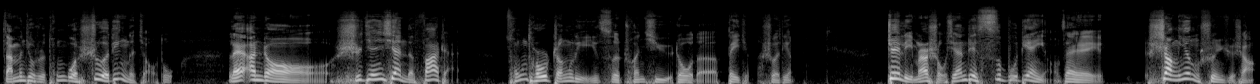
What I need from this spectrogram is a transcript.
咱们就是通过设定的角度，来按照时间线的发展，从头整理一次传奇宇宙的背景的设定。这里面首先这四部电影在上映顺序上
